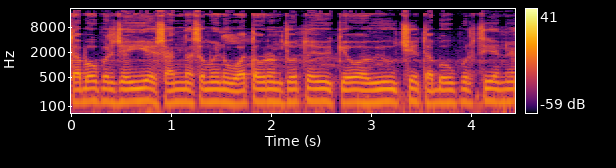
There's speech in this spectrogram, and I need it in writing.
ધાબા ઉપર જઈએ. સાંજના સમયનું વાતાવરણ જોતા એવી કેવા વ્યૂ છે ધાબા ઉપરથી અને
